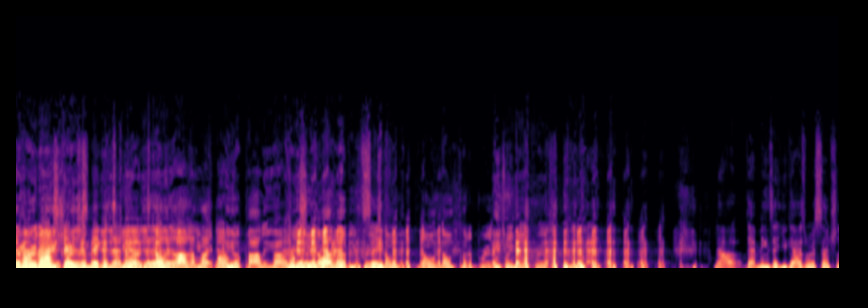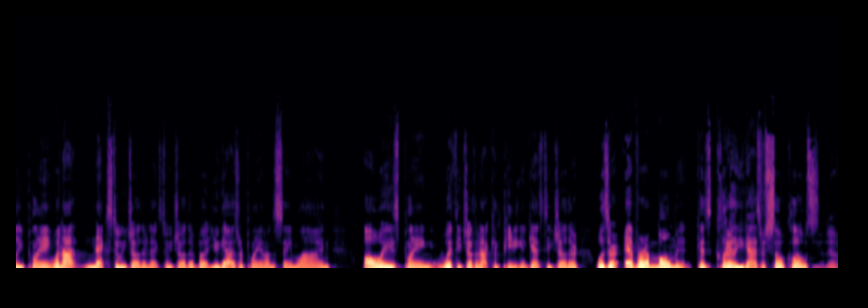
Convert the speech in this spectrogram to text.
whatever call it Polly. is, Appreciate Chris. you making just that kill- note. just Yeah, call it Polly. I like that. He Polly. was Polly. Polly. Chris, you know I love you, Chris. Don't don't don't put a bridge between me and Chris. Now that means that you guys were essentially playing well, not next to each other, next to each other, but you guys were playing on the same line, always playing with each other, not competing against each other. Was there ever a moment? Because clearly you guys are so close. Yeah.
